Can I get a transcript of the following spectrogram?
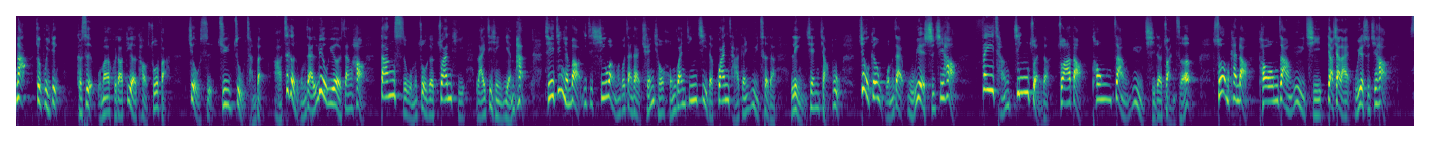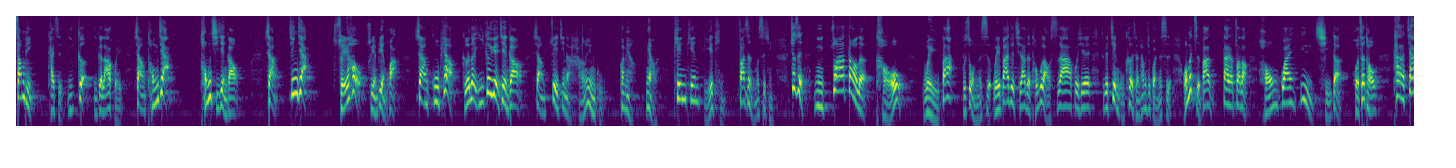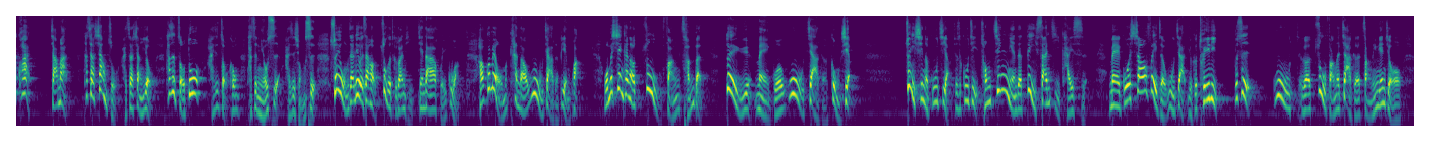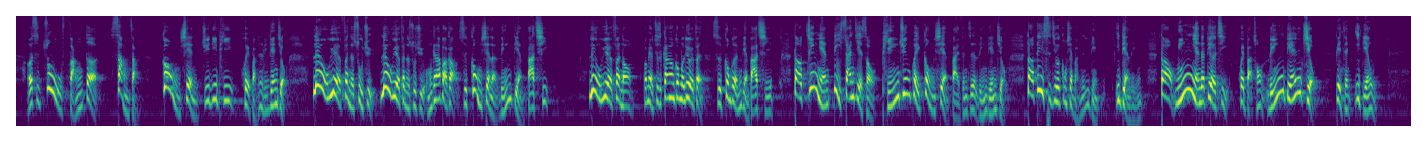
那就不一定。可是我们回到第二套说法，就是居住成本啊，这个我们在六月二三号。当时我们做个专题来进行研判，其实金钱豹一直希望能够站在全球宏观经济的观察跟预测的领先脚步，就跟我们在五月十七号非常精准的抓到通胀预期的转折，所以我们看到通胀预期掉下来，五月十七号商品开始一个一个拉回，像铜价同期见高，像金价随后出现变化。像股票隔了一个月见高，像最近的航运股，关没有？妙了，天天跌停，发生什么事情？就是你抓到了头，尾巴不是我们的事，尾巴就其他的投顾老师啊，或一些这个荐股课程他们去管的事。我们只把大家抓到宏观预期的火车头，它要加快加慢。它是要向左还是要向右？它是走多还是走空？它是牛市还是熊市？所以我们在六月三号做过这个专题，今天大家回顾啊。好，关面我们看到物价的变化。我们先看到住房成本对于美国物价的贡献。最新的估计啊，就是估计从今年的第三季开始，美国消费者物价有个推力，不是物这个住房的价格涨零点九，而是住房的上涨。贡献 GDP 会百分之零点九，六月份的数据，六月份的数据，我们跟他报告是贡献了零点八七。六月份哦，看没有？就是刚刚公布的六月份是公布了零点八七，到今年第三季的时候，平均会贡献百分之零点九，到第四季会贡献百分之一点一点零，到明年的第二季会把从零点九变成一点五，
